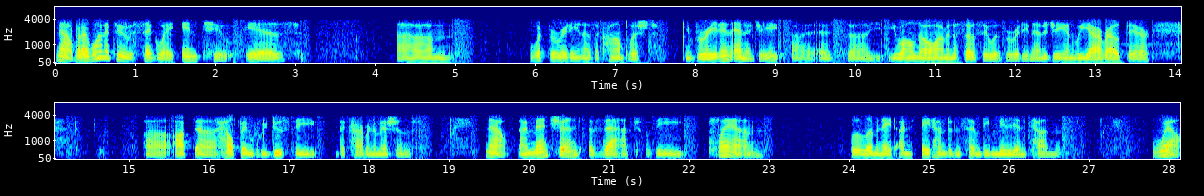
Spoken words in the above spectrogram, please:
Now, what I wanted to segue into is um, what Viridian has accomplished. Viridian Energy, uh, as uh, you all know, I'm an associate with Viridian Energy, and we are out there uh, op- uh, helping reduce the, the carbon emissions. Now, I mentioned that the plan will eliminate 870 million tons. Well,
